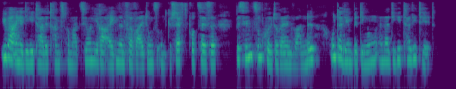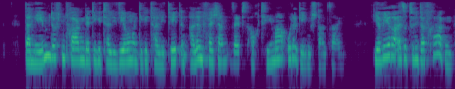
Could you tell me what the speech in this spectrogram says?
über eine digitale Transformation ihrer eigenen Verwaltungs- und Geschäftsprozesse bis hin zum kulturellen Wandel unter den Bedingungen einer Digitalität. Daneben dürften Fragen der Digitalisierung und Digitalität in allen Fächern selbst auch Thema oder Gegenstand sein. Hier wäre also zu hinterfragen,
